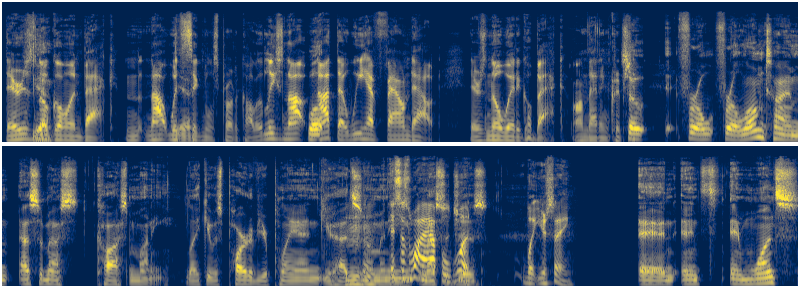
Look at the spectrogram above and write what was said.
There is no going back, N- not with Yeah. Signal's protocol. At least not Well- not that we have found out. There's no way to go back on that encryption. So eh, for a, for a long time, SMS cost money. Like it was part of your plan. You had so mm-hmm. many this is why messages. Apple won. What you're saying? and and and once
